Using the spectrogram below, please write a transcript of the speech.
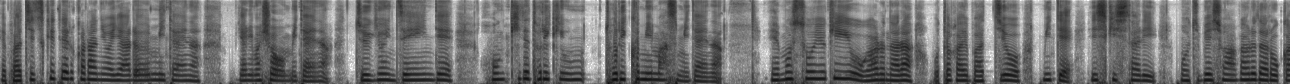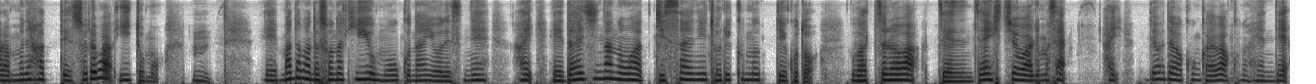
えー、バッジつけてるからにはやるみたいな、やりましょうみたいな、従業員全員で本気で取り組みますみたいな、えもしそういう企業があるなら、お互いバッジを見て意識したり、モチベーション上がるだろうから胸張って、それはいいと思う。うん。えー、まだまだそんな企業も多くないようですね。はい、えー、大事なのは実際に取り組むっていうこと。上っ面は全然必要ありません。はい。ではでは今回はこの辺で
